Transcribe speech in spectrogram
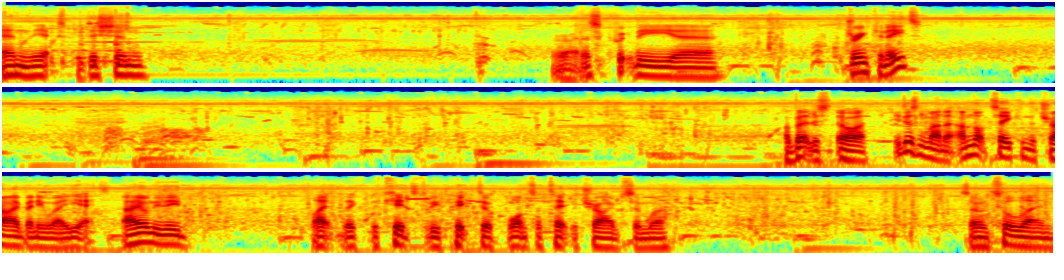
End the expedition. Alright, let's quickly uh, drink and eat. I bet this... Oh, it doesn't matter. I'm not taking the tribe anywhere yet. I only need, like, the, the kids to be picked up once I take the tribe somewhere. So until then,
